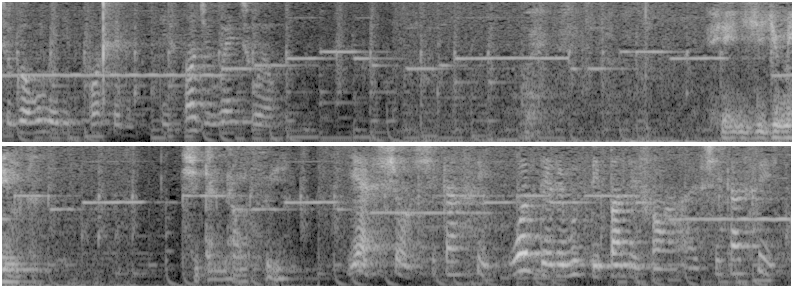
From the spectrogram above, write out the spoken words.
to go who made it possible. The surgery went well. Wait. You mean she can now see? Yes, sure, she can see. Once they remove the bandage from her eyes, she can see.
